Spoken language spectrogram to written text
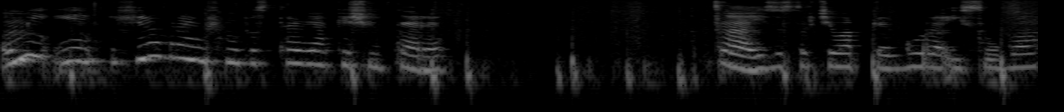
On mi i, Herobrine już mi postawi jakieś litery. A, i zostawcie łapkę w górę i suba.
